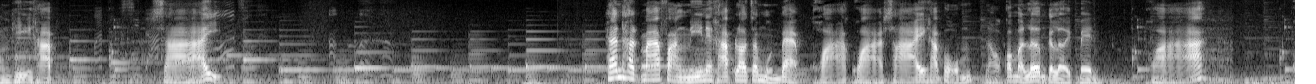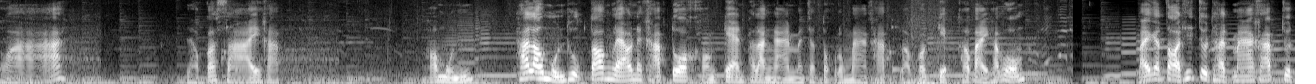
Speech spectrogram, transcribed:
2 ทีครับ ซ้าย แท่นถัดมาฝั่งนี้นะครับ เราจะหมุนแบบขวาขวาซ้ายครับผมเราก็มาเริ่มกันเลยเป็น ขวา ขวา แล้วก็ซ้ายครับ พอหมุนถ้าเราหมุนถูกต้องแล้วนะครับ ตัวของแกนพลังงานมันจะตกลงมาครับ เราก็เก็บเข้าไปครับผม ไปกันต่อที่จุดถัดมาครับ จุด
